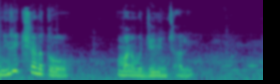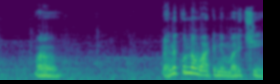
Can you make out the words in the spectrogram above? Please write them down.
నిరీక్షణతో మనము జీవించాలి. మనం వెనుకున్న వాటిని మరిచి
